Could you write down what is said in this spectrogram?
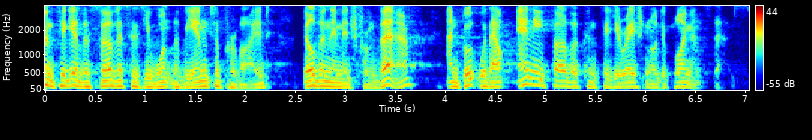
configure the services you want the VM to provide, build an image from there, and boot without any further configuration or deployment steps.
